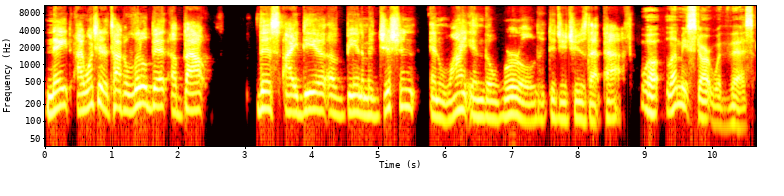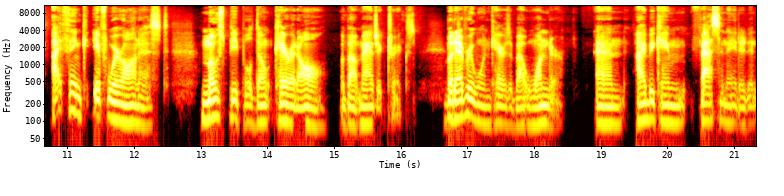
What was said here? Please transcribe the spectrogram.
Nate, I want you to talk a little bit about this idea of being a magician and why in the world did you choose that path? Well, let me start with this. I think if we're honest, most people don't care at all about magic tricks, but everyone cares about wonder. And I became fascinated in,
